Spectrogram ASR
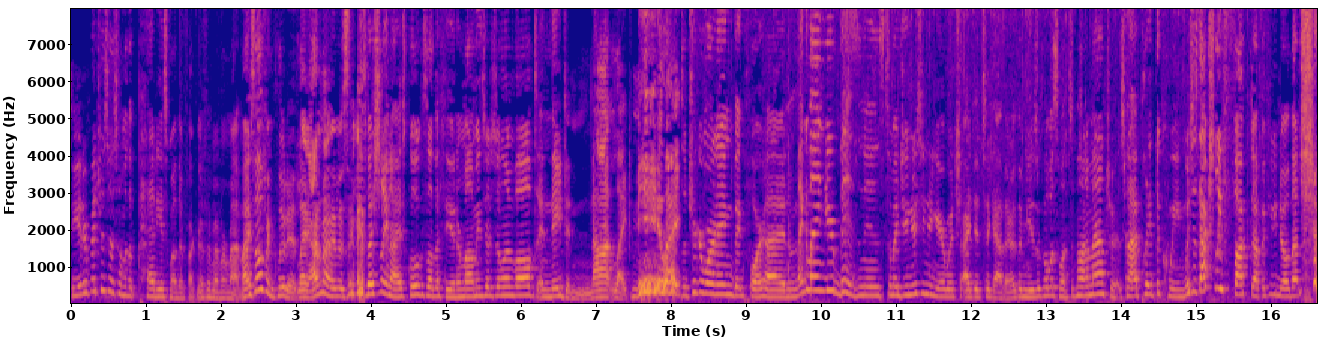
Theater bitches are some of the pettiest motherfuckers I've ever met, myself included. Like, I'm not innocent. Especially in high school, because all the theater mommies are still involved, and they did not like me. Like, so trigger warning, big forehead, mega mind your business. So my junior senior year, which I did together, the musical was Once Upon a Mattress, and I played the queen, which is actually fucked up if you know that show.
